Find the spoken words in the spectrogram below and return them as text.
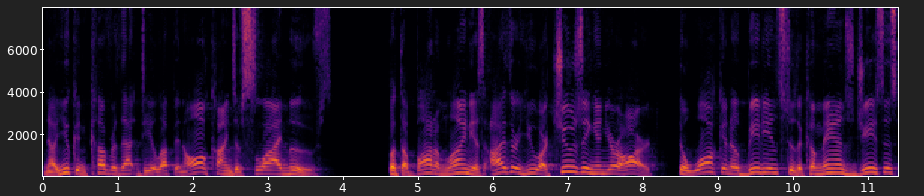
Now, you can cover that deal up in all kinds of sly moves. But the bottom line is either you are choosing in your heart to walk in obedience to the commands Jesus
